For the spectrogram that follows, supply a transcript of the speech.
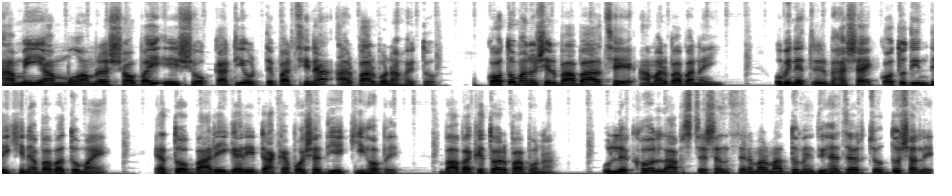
আমি, আম্মু, আমরা সবাই এই শোক কাটিয়ে উঠতে পারছি না আর পারব না হয়তো। কত মানুষের বাবা আছে, আমার বাবা নাই। অভিনেত্রীর ভাষায়, কতদিন দেখি না বাবা তোমায়? এত বাড়ি গাড়ি টাকা পয়সা দিয়ে কি হবে? বাবাকে তো আর পাবো না। উল্লেখ্য, লাভ স্টেশন সিনেমার মাধ্যমে দুই হাজার চোদ্দ সালে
